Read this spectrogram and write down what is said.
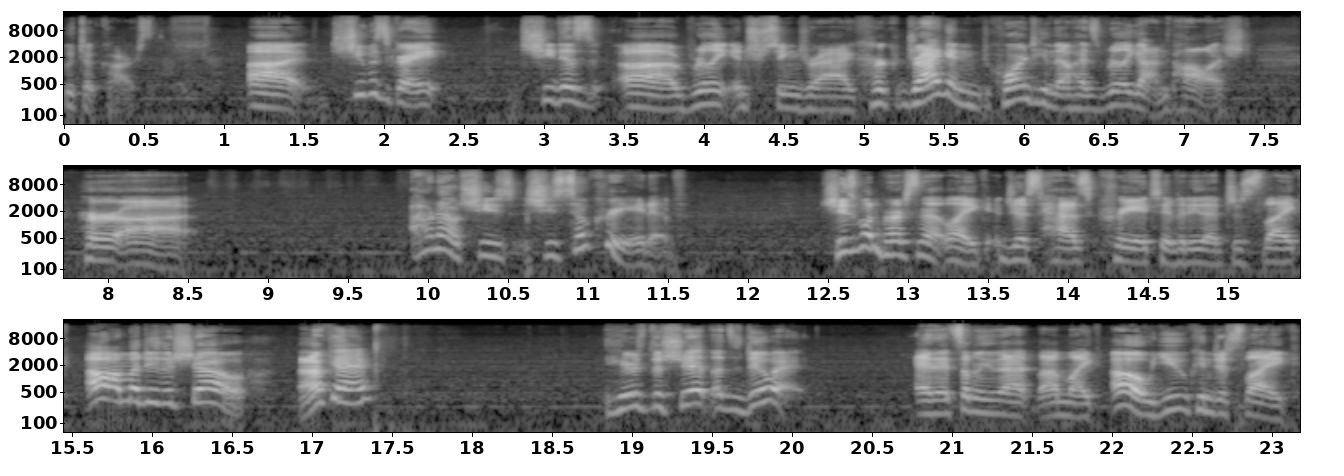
We took cars. Uh, she was great. She does uh, really interesting drag. Her drag in quarantine though has really gotten polished. Her uh, I don't know. She's she's so creative. She's one person that like just has creativity that just like, oh, I'm gonna do the show. Okay. Here's the shit. Let's do it. And it's something that I'm like, oh, you can just like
